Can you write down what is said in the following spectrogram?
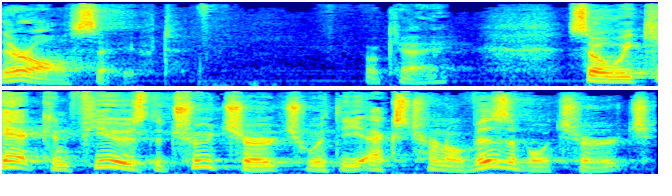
they're all saved. Okay? So we can't confuse the true church with the external visible church.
